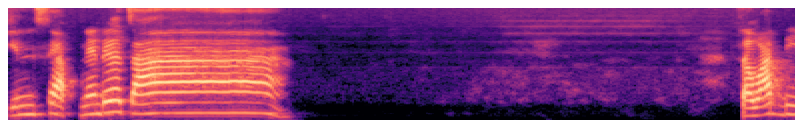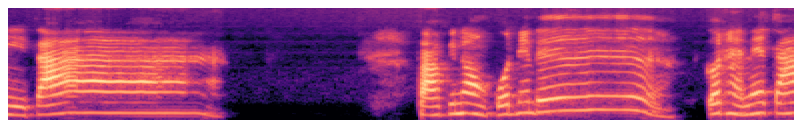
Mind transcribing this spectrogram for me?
กินแซ่บแน่เด้อจ้า สวัสดีจ้า ฝากพี่น้องกดแน่เด้อกดให้แน่จ้า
